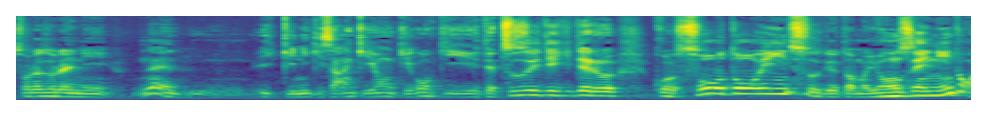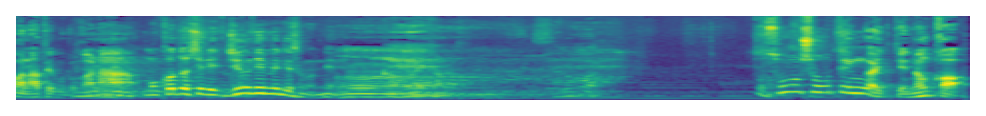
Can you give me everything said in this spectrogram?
それぞれにね1期2期3期4期5期って続いてきてるこう総動員数でいうともう4000人とかなってくるかな、もう今年で10年目ですもんねその商店街ってなんか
